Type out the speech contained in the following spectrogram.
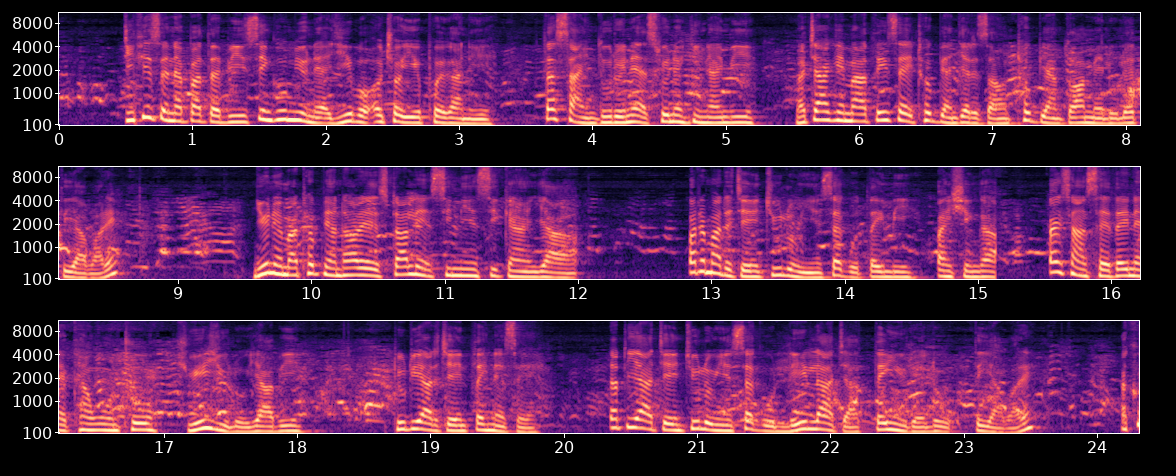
။ဒီဖြစ်စဉ်နဲ့ပတ်သက်ပြီးစင်ကူးမြို့နယ်အရေးပေါ်အုပ်ချုပ်ရေးအဖွဲ့ကနေသက်ဆိုင်သူတွေနဲ့ဆွေးနွေးညှိနှိုင်းပြီးမကြခင်မှာအသေးစိတ်ထုတ်ပြန်ချက်တစ်စောင်ထုတ်ပြန်သွားမယ်လို့လည်းသိရပါတယ်။ မြို့နယ်မှာထုတ်ပြန်ထားတဲ့ Starlink စီမင်းစီကံအရပထမတစ်ကြိမ်ကျူးလွန်ရင်ဆက်ကိုသိမ်းပြီးပိုင်ရှင်ကပိုက်ဆံ10သိန်းနဲ့ခံဝန်ထိုးရွေးယူလို့ရပြီးဒုတိယတစ်ကြိမ်သိန်း30တတိယကြိမ်ကျူးလွန်ရင်ဆက်ကို၄လကြာသိမ်းယူတယ်လို့သိရပါတယ်။အခု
